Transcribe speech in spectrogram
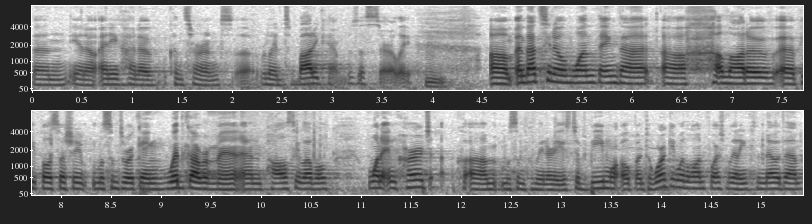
than you know, any kind of concerns uh, related to body cameras necessarily. Um, and that's you know one thing that uh, a lot of uh, people, especially Muslims working with government and policy level, want to encourage um, Muslim communities to be more open to working with law enforcement, getting to know them,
